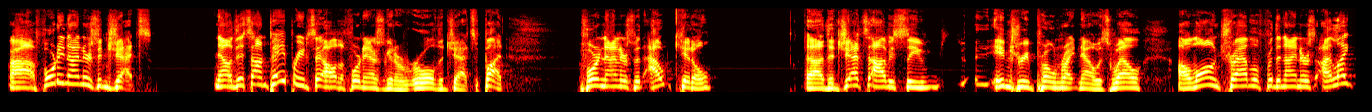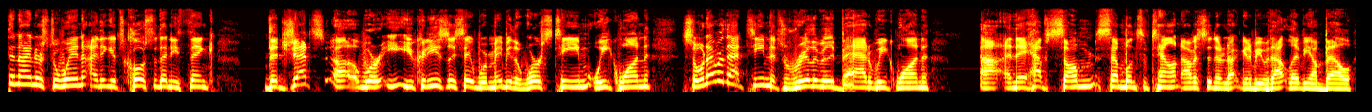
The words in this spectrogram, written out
Uh, 49ers and Jets. Now, this on paper, you'd say, oh, the 49ers are going to roll the Jets. But 49ers without Kittle, uh, the Jets obviously injury prone right now as well. A long travel for the Niners. I like the Niners to win. I think it's closer than you think. The Jets uh, were, you could easily say, were maybe the worst team week one. So, whenever that team that's really, really bad week one, uh, and they have some semblance of talent, obviously they're not going to be without Le'Veon Bell.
